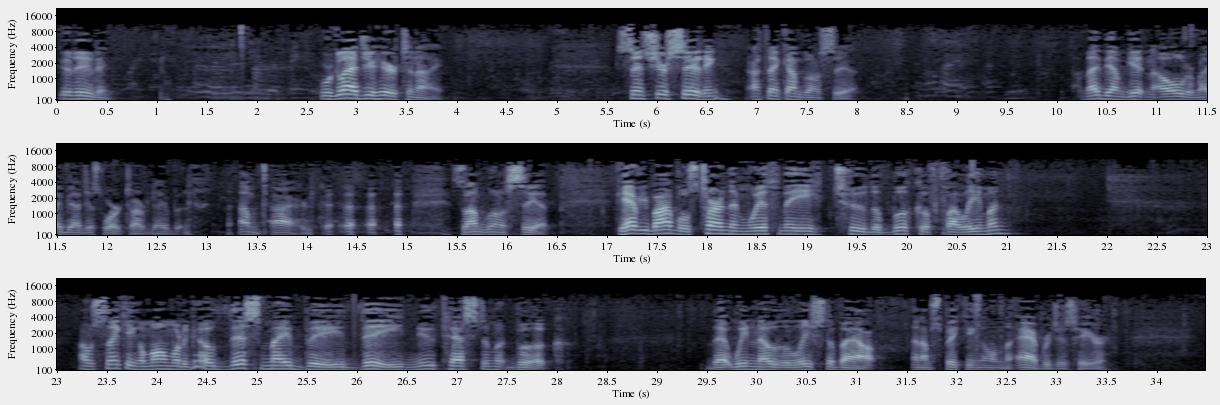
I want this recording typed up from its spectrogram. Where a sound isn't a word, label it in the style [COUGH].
Good evening. We're glad you're here tonight. Since you're sitting, I think I'm going to sit. Maybe I'm getting old or maybe I just worked hard today, but [LAUGHS] I'm tired. [LAUGHS] so I'm going to sit. If you have your Bibles, turn them with me to the book of Philemon. I was thinking a moment ago, this may be the New Testament book that we know the least about, and I'm speaking on the averages here.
